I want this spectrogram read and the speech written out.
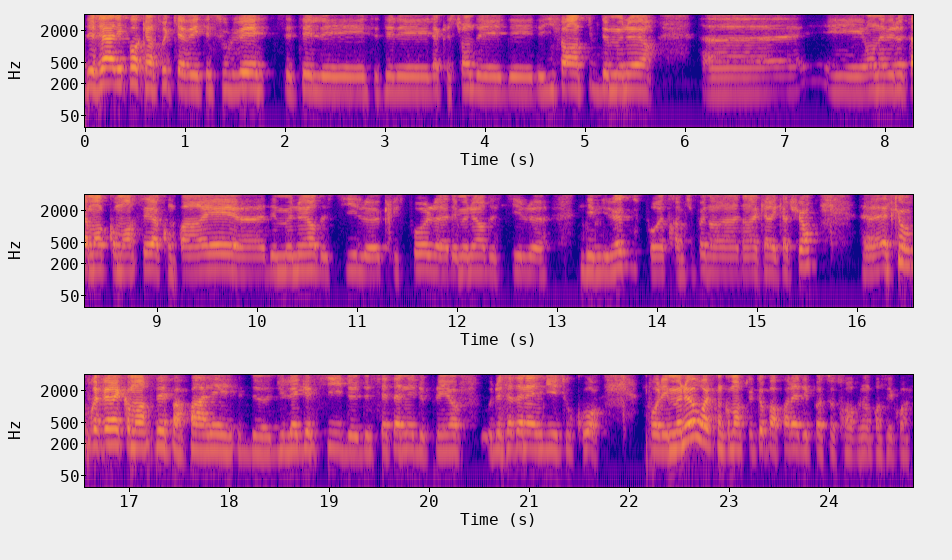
déjà à l'époque, un truc qui avait été soulevé, c'était la question des, différents types de meneurs. Euh, et on avait notamment commencé à comparer euh, des meneurs de style euh, Chris Paul à des meneurs de style euh, Dame pour être un petit peu dans la, caricature. Euh, Est-ce que vous préférez commencer par parler du legacy de, de cette année de playoff ou de cette année NBA tout court pour les meneurs ou est-ce qu'on commence plutôt par parler des postes 3 Vous en pensez quoi?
